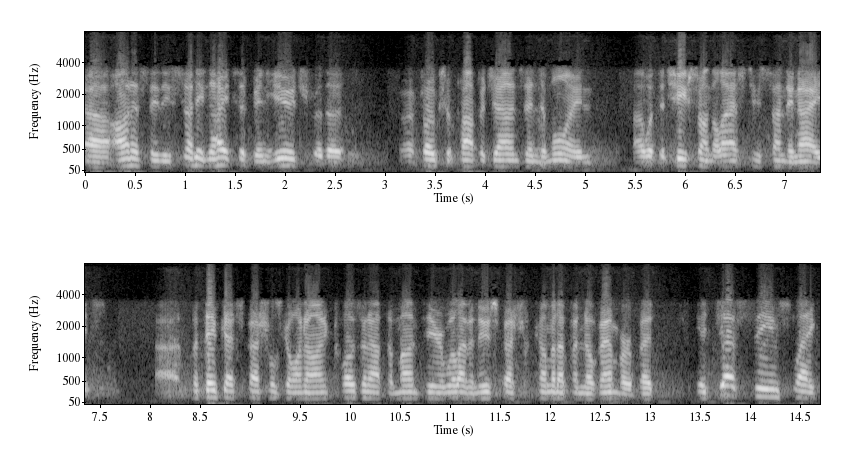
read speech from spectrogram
Uh, honestly, these Sunday nights have been huge for the uh, folks at Papa John's in Des Moines, uh, with the Chiefs on the last two Sunday nights. Uh, but they've got specials going on, closing out the month here. We'll have a new special coming up in November. But it just seems like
